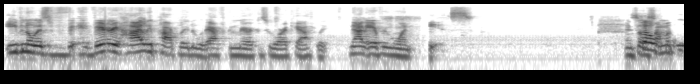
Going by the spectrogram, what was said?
Even though it's very highly populated with African Americans who are Catholic, not everyone is. And so, so some of those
